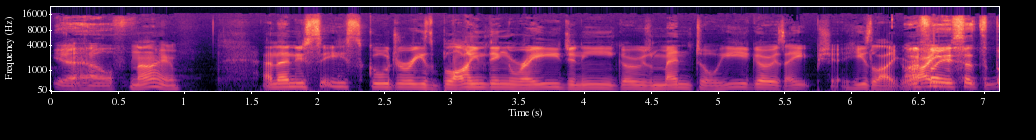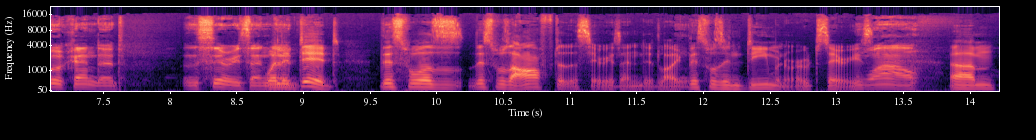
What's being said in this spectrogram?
your health. No. And then you see Skulduggery's blinding rage, and he goes mental. He goes apeshit. He's like, I thought you said the book ended. The series ended. Well, it did. This was this was after the series ended. Like this was in Demon Road series. Wow. Um,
